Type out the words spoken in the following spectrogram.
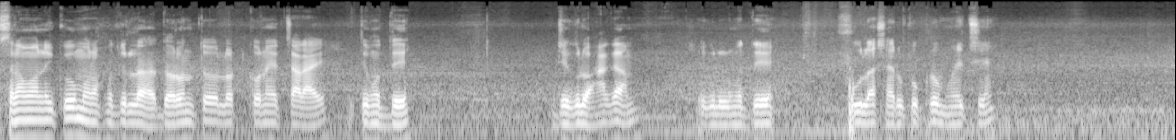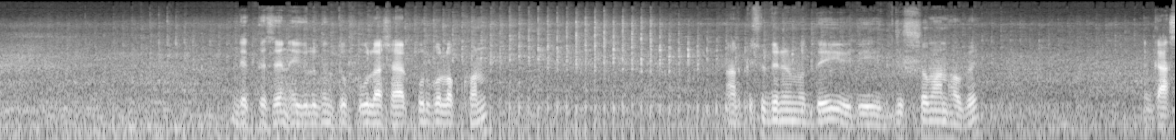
আসসালামু আলাইকুম রহমতুল্লাহ। দরন্ত লটকনের চারায় ইতিমধ্যে যেগুলো আগাম, সেগুলোর মধ্যে ফুল আসার উপক্রম হয়েছে। দেখতেছেন, এগুলো কিন্তু ফুল আসার পূর্ব লক্ষণ। আর কিছুদিনের মধ্যেই এটি দৃশ্যমান হবে। গাছ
